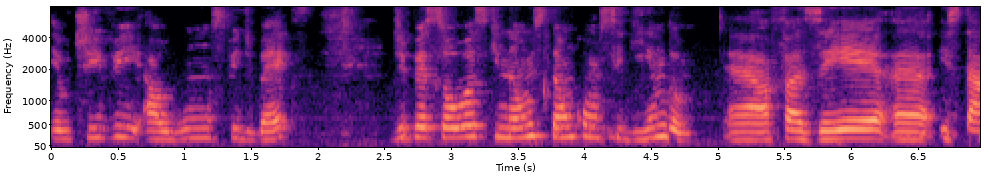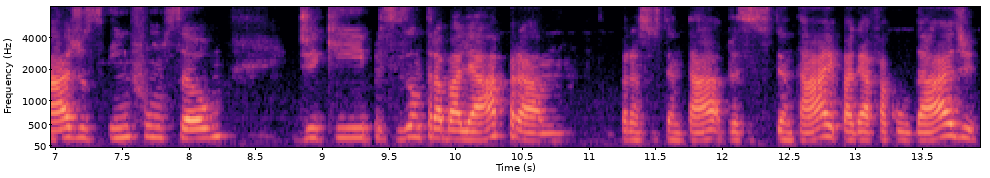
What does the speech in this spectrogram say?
eu tive alguns feedbacks de pessoas que não estão conseguindo uh, fazer uh, estágios em função de que precisam trabalhar para para sustentar, para se sustentar e pagar a faculdade,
